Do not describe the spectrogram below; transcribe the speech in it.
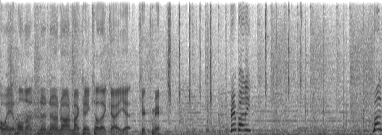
Oh wait, hold on. No no no, I'm not gonna kill that guy yet. Here, come here. Come here, buddy. Come on.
